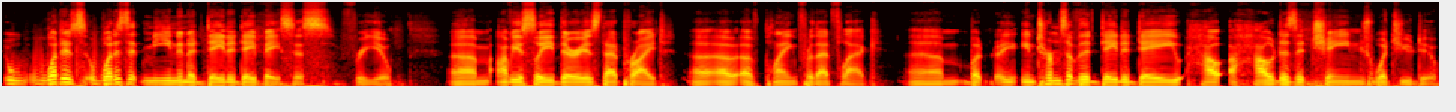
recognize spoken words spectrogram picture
what is what does it mean in a day to day basis for you? Um, obviously, there is that pride uh, of playing for that flag. Um, but in terms of the day to day, how how does it change what you do?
